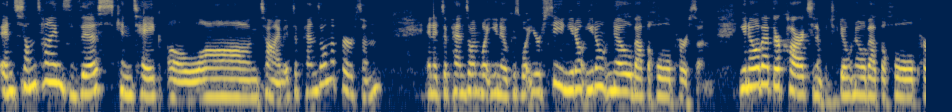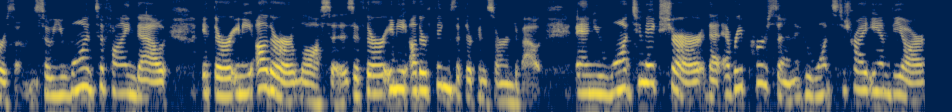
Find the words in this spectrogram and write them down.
And sometimes this can take a long time. It depends on the person and it depends on what you know because what you're seeing you don't you don't know about the whole person you know about their car accident but you don't know about the whole person so you want to find out if there are any other losses if there are any other things that they're concerned about and you want to make sure that every person who wants to try EMDR,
